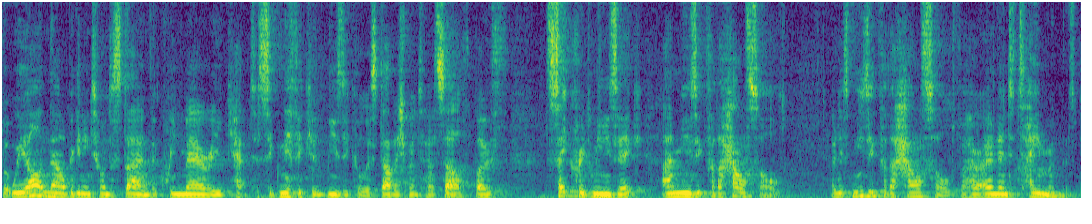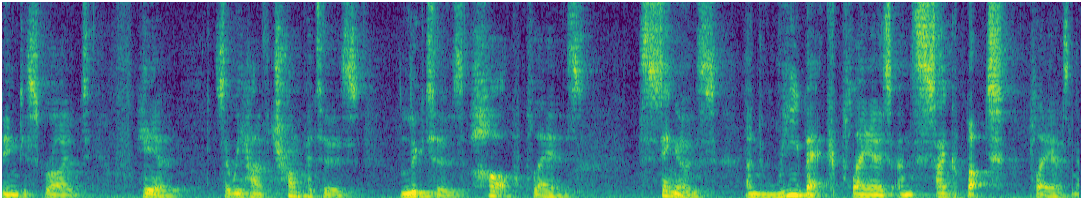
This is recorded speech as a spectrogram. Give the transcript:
But we are now beginning to understand that Queen Mary kept a significant musical establishment herself, both sacred music and music for the household. And it's music for the household, for her own entertainment, that's being described here. So we have trumpeters, luters, harp players, singers, and rebec players and sackbut players. Now,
